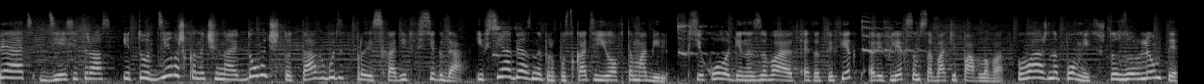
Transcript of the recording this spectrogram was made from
5-10 раз. И тут девушка начинает думать, что так будет происходить всегда. И все обязаны пропускать ее автомобиль. Психологи называют этот эффект рефлексом собаки Павлова. Важно помнить, что за рулем ты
